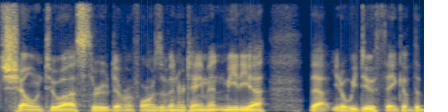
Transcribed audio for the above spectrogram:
shown to us through different forms of entertainment media that you know we do think of the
